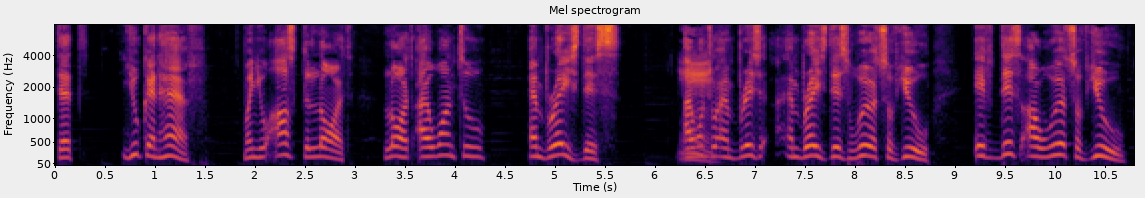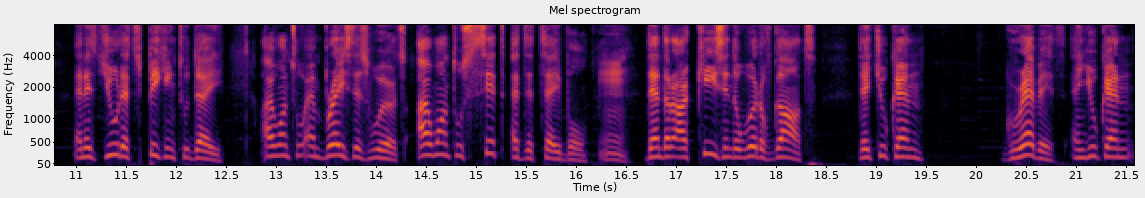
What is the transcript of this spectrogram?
that you can have when you ask the Lord, Lord, I want to embrace this. I want to embrace embrace these words of you. If these are words of you and it's you that's speaking today, I want to embrace these words. I want to sit at the table. Mm. Then there are keys in the word of God that you can grab it and you can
